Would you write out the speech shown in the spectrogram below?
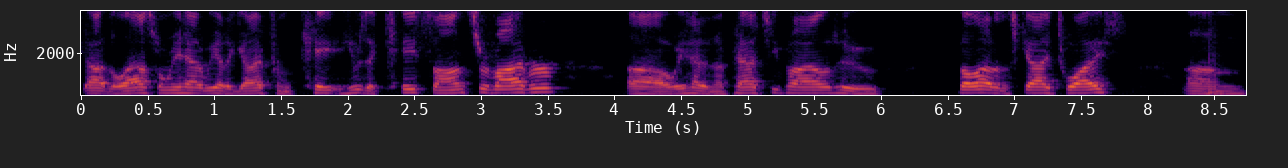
God, the last one we had, we had a guy from K. He was a Quezon survivor. Uh, we had an Apache pilot who fell out of the sky twice. Um,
